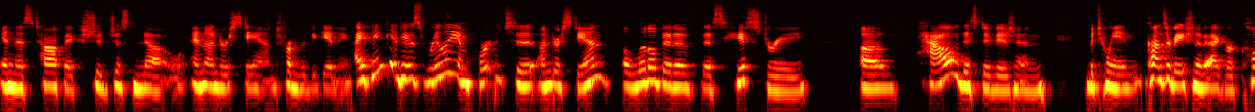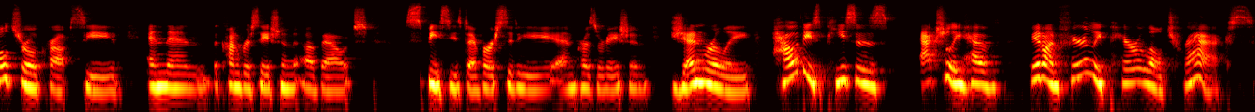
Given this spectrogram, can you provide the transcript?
in this topic should just know and understand from the beginning. I think it is really important to understand a little bit of this history of how this division between conservation of agricultural crop seed and then the conversation about species diversity and preservation generally, how these pieces actually have been on fairly parallel tracks.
